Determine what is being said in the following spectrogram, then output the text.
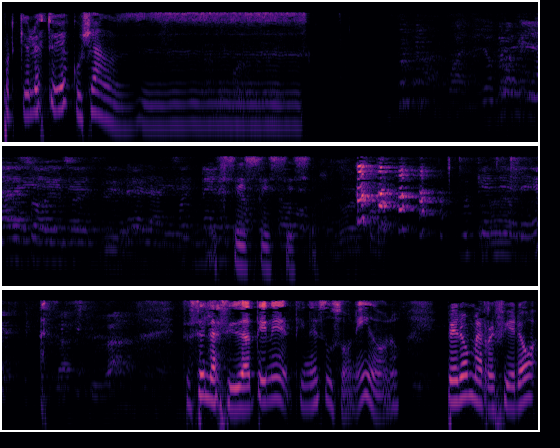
por qué lo estoy escuchando. Sí, sí, sí, sí. Entonces la ciudad tiene, tiene su sonido, ¿no? Pero me refiero,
